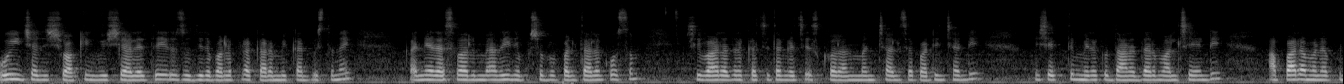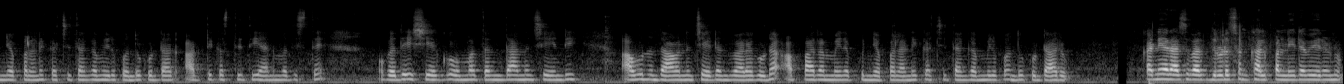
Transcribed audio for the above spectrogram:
ఊహించని షాకింగ్ విషయాలు అయితే ఈరోజు దినబల ప్రకారం మీకు కనిపిస్తున్నాయి. కన్యా రసవాలు మరిన్ని శుభ ఫలితాల కోసం శివారాధన ఖచ్చితంగా చేసుకోవాలని మంచి చాలిస పాటించండి. మీ శక్తి మేరకు దాన ధర్మాలు చేయండి. అపారమైన పుణ్యఫలాన్ని ఖచ్చితంగా మీరు పొందుకుంటారు. ఆర్థిక స్థితి అనుమతిస్తే ఒక దేశీయ గోమాతను దానం చేయండి. అవును దానం చేయడం ద్వారా కూడా అపారమైన పుణ్యఫలాన్ని ఖచ్చితంగా మీరు పొందుకుంటారు. కన్యారాశి వారికి దృఢ సంకల్పం నెరవేరును.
